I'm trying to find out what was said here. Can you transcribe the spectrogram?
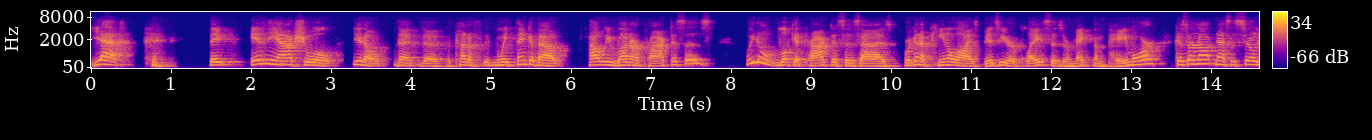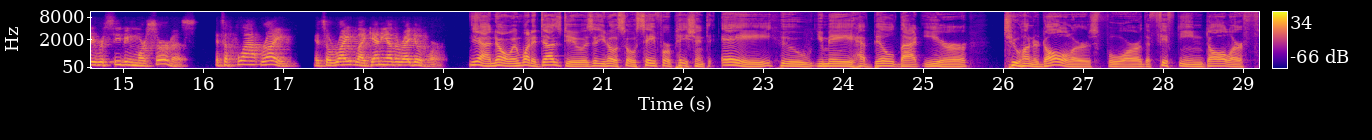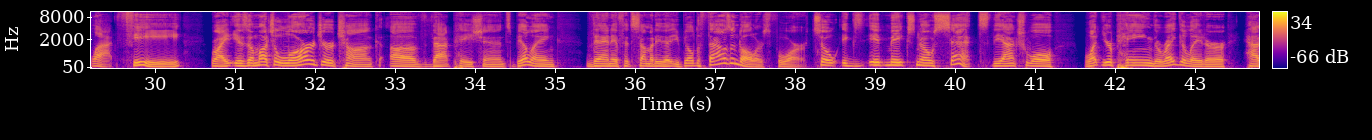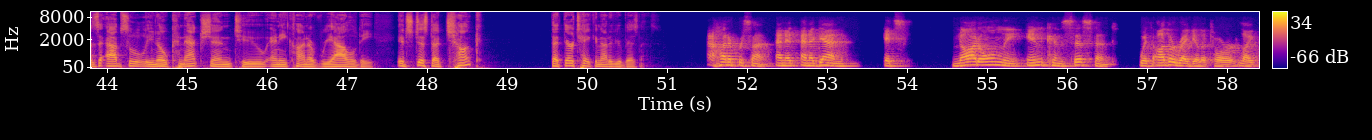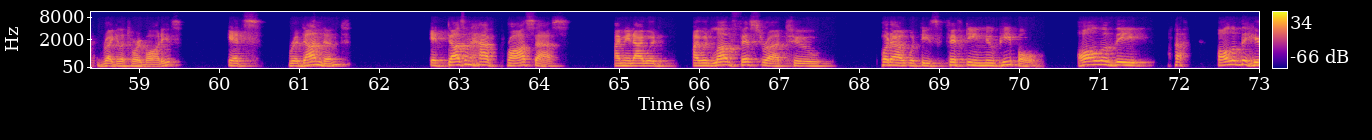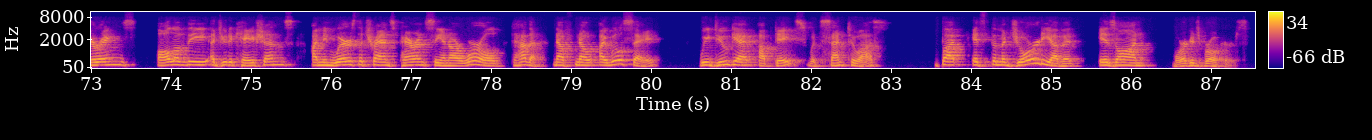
Yet they in the actual, you know, the the, the kind of when we think about how we run our practices, we don't look at practices as we're going to penalize busier places or make them pay more because they're not necessarily receiving more service. It's a flat right. It's a right like any other regulatory. Yeah, no. And what it does do is, that, you know, so say for patient A, who you may have billed that year $200 for, the $15 flat fee, right, is a much larger chunk of that patient's billing than if it's somebody that you build $1,000 for. So it makes no sense. The actual, what you're paying the regulator has absolutely no connection to any kind of reality. It's just a chunk that they're taking out of your business. A hundred percent. And it, and again, it's not only inconsistent with other regulatory, like regulatory bodies, it's redundant. It doesn't have process I mean, I would I would love FISRA to put out with these 15 new people all of the all of the hearings, all of the adjudications. I mean, where's the transparency in our world to have that? Now, now I will say we do get updates with sent to us, but it's the majority of it is on mortgage brokers,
